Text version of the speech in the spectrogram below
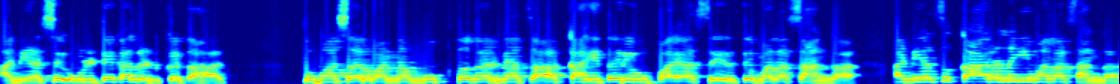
आणि असे उलटे का लटकत आहात? तुम्हा सर्वांना मुक्त करण्याचा काहीतरी उपाय असेल ते मला सांगा. आणि याचं कारणही मला सांगा.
